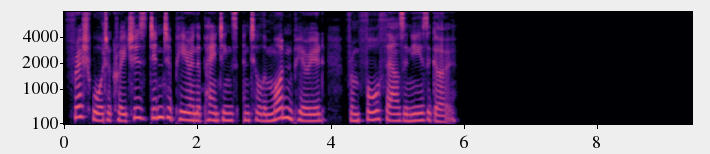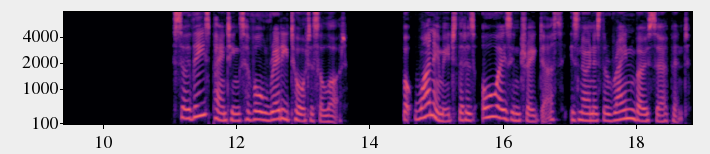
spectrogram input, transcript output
Freshwater creatures didn't appear in the paintings until the modern period from 4,000 years ago. So these paintings have already taught us a lot. But one image that has always intrigued us is known as the rainbow serpent.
